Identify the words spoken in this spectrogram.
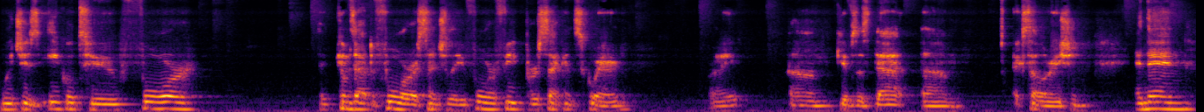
which is equal to 4, it comes out to 4 essentially, 4 feet per second squared, right? Um, gives us that um, acceleration. And then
